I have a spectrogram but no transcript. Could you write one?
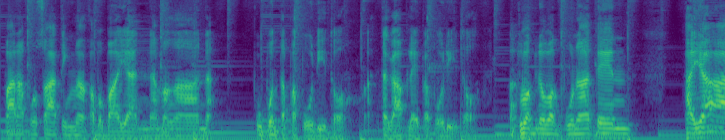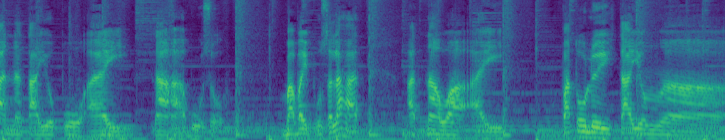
para po sa ating mga kababayan na mga na, pupunta pa po dito at nag-apply pa po dito. At huwag na huwag po natin hayaan na tayo po ay naaabuso. Babay po sa lahat at nawa ay patuloy tayong ah,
